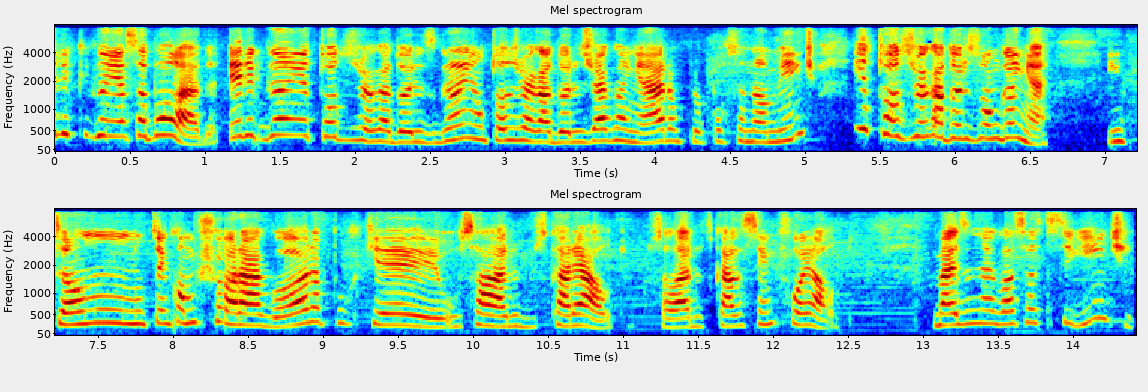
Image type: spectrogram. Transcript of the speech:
ele que ganha essa bolada. Ele ganha, todos os jogadores ganham, todos os jogadores já ganharam proporcionalmente e todos os jogadores vão ganhar. Então não, não tem como chorar agora porque o salário dos caras é alto. O salário dos caras sempre foi alto. Mas o negócio é o seguinte:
